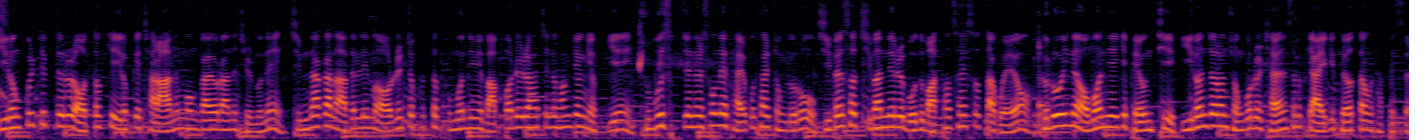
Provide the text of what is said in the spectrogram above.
이런 꿀팁들을 어떻게 이렇게 잘 아는 건가요? 라는 질문에 집 나간 아들님은 어릴 적부터 부모님이 맞벌이를 하시는 환경이었기에 주부 습진을 손에 달고 살 정도로 집에서 집안일을 모두 맡아서 했었다고 해요. 그로 인해 어머니에게 배운 팁, 이런저런 정보를 자연스럽게 알게 되었다고 답했어요.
